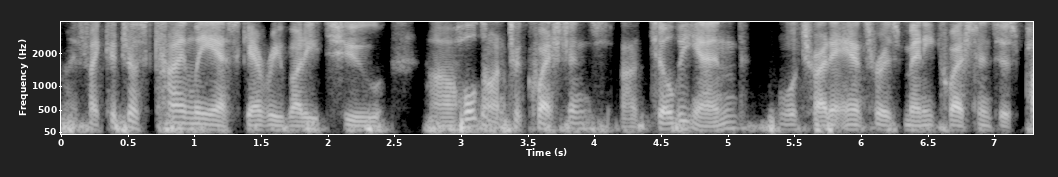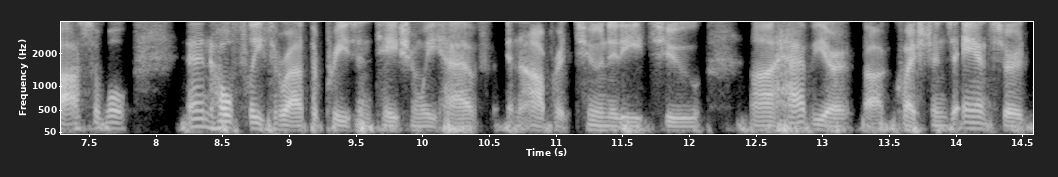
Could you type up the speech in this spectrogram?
If I could just kindly ask everybody to uh, hold on to questions uh, till the end. We'll try to answer as many questions as possible. And hopefully throughout the presentation, we have an opportunity to uh, have your uh, questions answered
